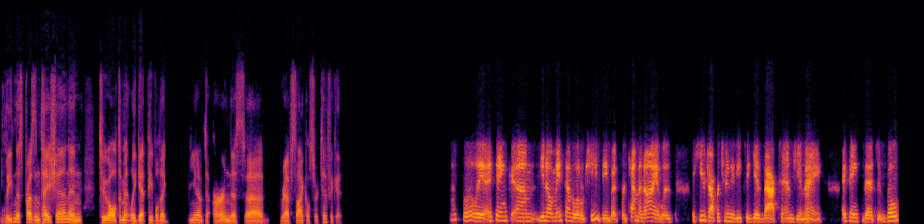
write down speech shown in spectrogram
leading this presentation and to ultimately get people to you know to earn this uh, rev cycle certificate absolutely i think um, you know it may sound a little cheesy but for Kim and i it was a huge opportunity to give back to mgma I think that both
